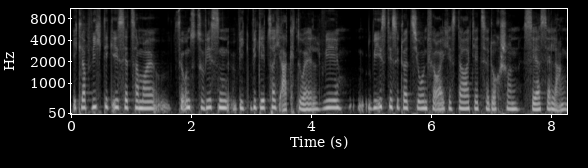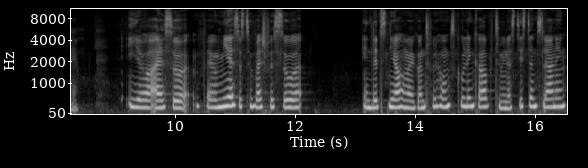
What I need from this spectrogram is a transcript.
Ich glaube, wichtig ist jetzt einmal für uns zu wissen, wie, wie geht es euch aktuell? Wie, wie ist die Situation für euch? Es dauert jetzt ja doch schon sehr, sehr lange. Ja, also bei mir ist es zum Beispiel so, im letzten Jahr haben wir ganz viel Homeschooling gehabt, zumindest Distance Learning.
